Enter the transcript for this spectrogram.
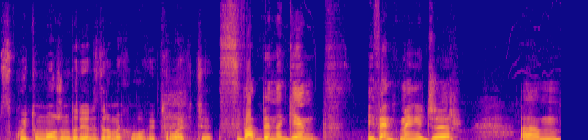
с които можем да реализираме хубави проекти. Сватбен агент, ивент менеджер, ам,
